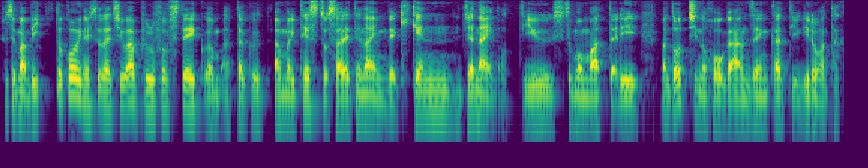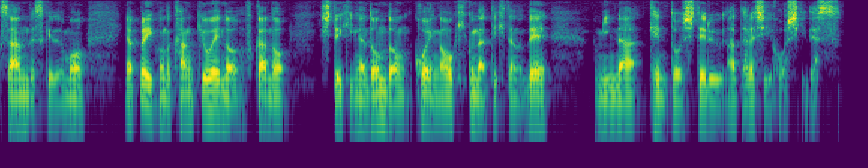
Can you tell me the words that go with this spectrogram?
そしてまあビットコインの人たちはプルーフオブステークは全くあんまりテストされてないんで危険じゃないのっていう質問もあったり、まあ、どっちの方が安全かっていう議論はたくさんあるんですけれども、やっぱりこの環境への負荷の指摘がどんどん声が大きくなってきたので、みんな検討している新しい方式です。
